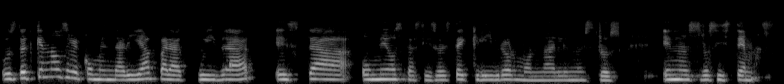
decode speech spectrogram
¿Usted qué nos recomendaría para cuidar esta homeostasis o este equilibrio hormonal en nuestros, en nuestros sistemas?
